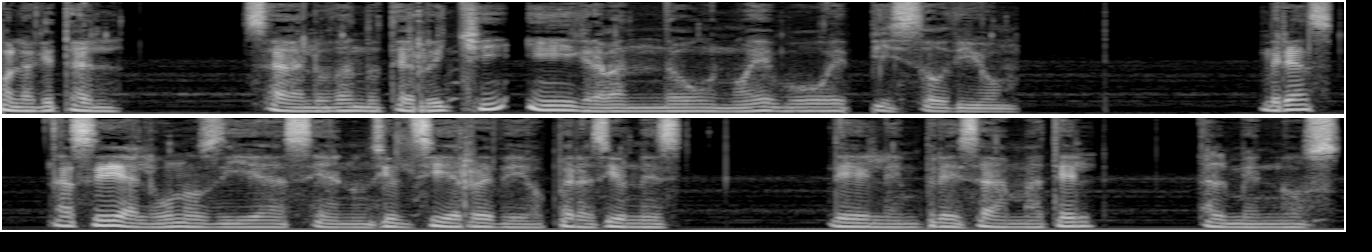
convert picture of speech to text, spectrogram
Hola, ¿qué tal? Saludándote Richie y grabando un nuevo episodio. Verás, hace algunos días se anunció el cierre de operaciones de la empresa Mattel, al menos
